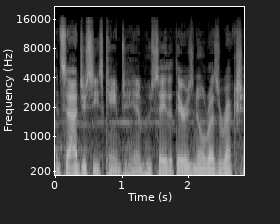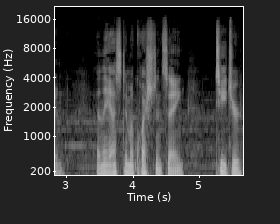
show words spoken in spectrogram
And Sadducees came to him, who say that there is no resurrection. And they asked him a question, saying, Teacher,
